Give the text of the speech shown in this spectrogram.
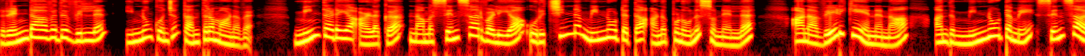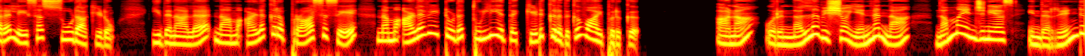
ரெண்டாவது வில்லன் இன்னும் கொஞ்சம் தந்திரமானவன். மின்தடைய அளக்க நாம சென்சார் வழியா ஒரு சின்ன மின்னோட்டத்தை அனுப்பணும்னு சொன்னேன்ல. ஆனா வேடிக்கை என்னன்னா அந்த மின்னோட்டமே சென்சார லேசா சூடாக்கிடும். இதனால நாம அளக்குற ப்ராசஸே நம்ம அளவீட்டோட துல்லியத்தை கெடுக்கிறதுக்கு வாய்ப்பு இருக்கு. ஆனா ஒரு நல்ல விஷயம் என்னன்னா நம்ம இன்ஜினியர்ஸ் இந்த ரெண்டு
